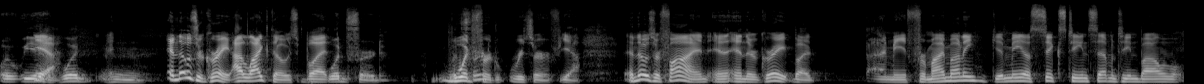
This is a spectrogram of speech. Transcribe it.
yeah, Yeah. Wood, mm, and those are great. I like those, but Woodford. Woodford? Reserve, yeah, and those are fine and, and they're great. But I mean, for my money, give me a 16 17 bottle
